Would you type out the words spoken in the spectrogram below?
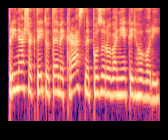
prináša k tejto téme krásne pozorovanie, keď hovorí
